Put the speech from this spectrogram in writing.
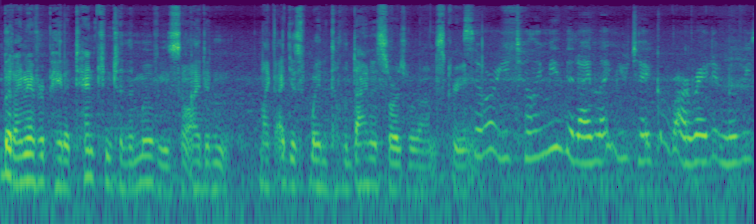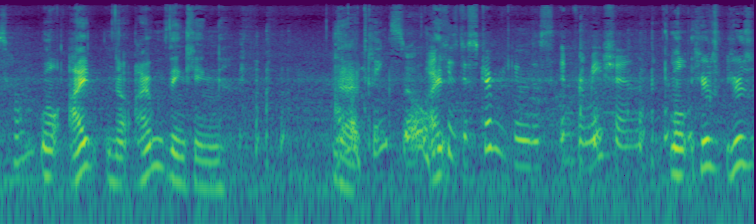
But I never paid attention to the movies, so I didn't like. I just waited till the dinosaurs were on screen. So are you telling me that I let you take R-rated movies home? well, I no, I'm thinking That I don't think so. I- He's distributing this information. well, here's here's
